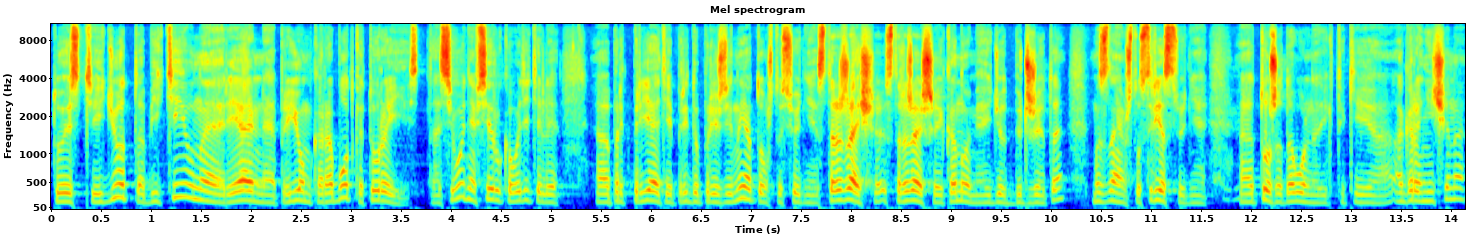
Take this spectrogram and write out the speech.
То есть идет объективная, реальная приемка работ, которая есть. А сегодня все руководители э, предприятий предупреждены о том, что сегодня строжайшая, строжайшая экономия идет бюджета. Мы знаем, что средств сегодня э, тоже довольно-таки ограничено.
